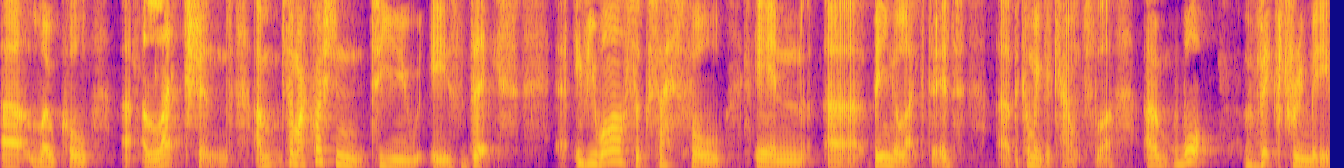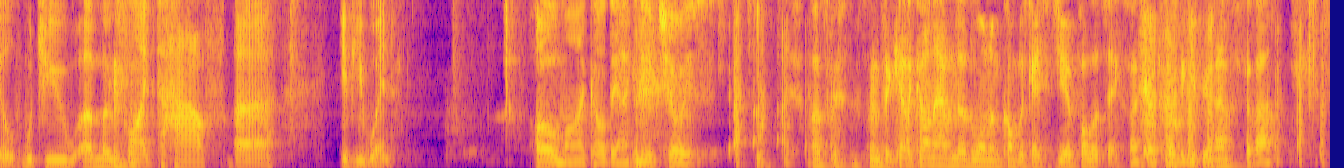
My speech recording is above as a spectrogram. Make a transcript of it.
local elections. Um, so my question to you is this: If you are successful in uh, being elected, uh, becoming a councillor, um, what victory meal would you uh, most like to have? Uh, if you win. Oh my god, the agony of choice. I was going to say, can, can't I have another one on complicated geopolitics? I could probably give you an answer for that.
